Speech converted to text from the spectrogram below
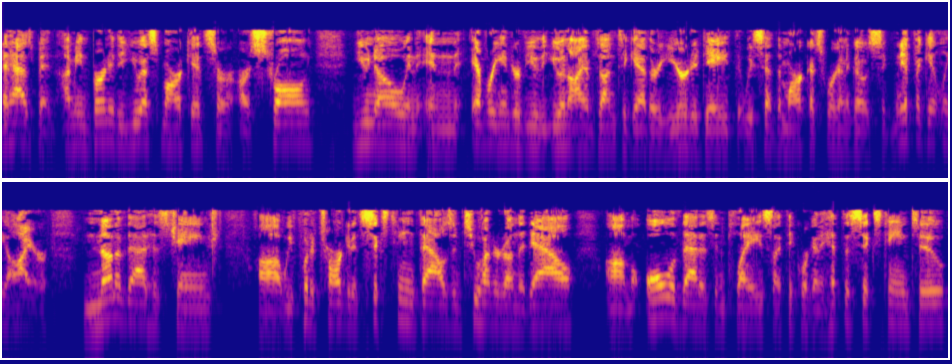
It has been. I mean, Bernie, the U.S. markets are, are strong. You know, in, in every interview that you and I have done together year to date, that we said the markets were going to go significantly higher. None of that has changed. Uh, we put a target at 16,200 on the Dow. Um, all of that is in place. I think we're going to hit the 16 too.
